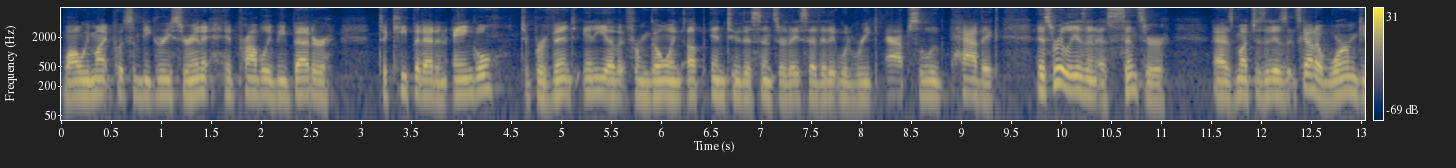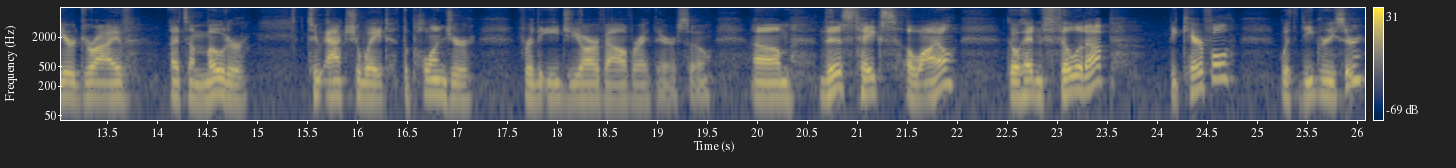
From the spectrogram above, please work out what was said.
while we might put some degreaser in it, it'd probably be better to keep it at an angle to prevent any of it from going up into the sensor. They said that it would wreak absolute havoc. This really isn't a sensor as much as it is. It's got a worm gear drive. It's a motor to actuate the plunger for the EGR valve right there. So um, this takes a while. Go ahead and fill it up. Be careful with degreaser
